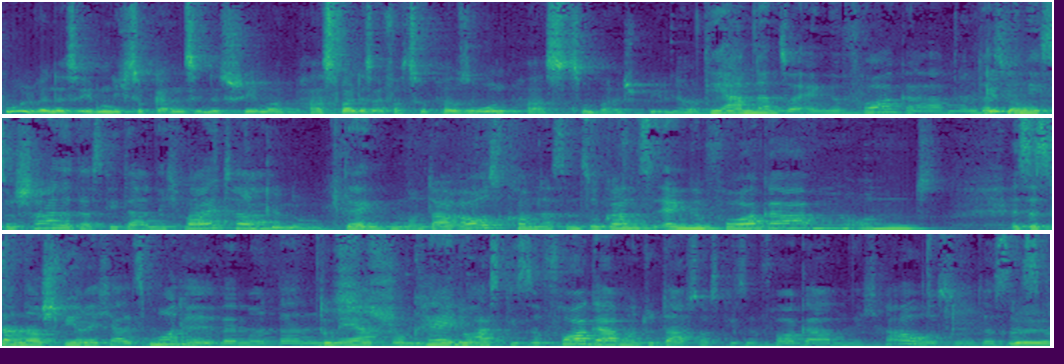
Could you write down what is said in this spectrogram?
cool, wenn es eben nicht so ganz in das Schema passt, weil das einfach zur Person passt zum Beispiel. Ja. Die haben dann so enge Vorgaben und das genau. finde ich so schade, dass die da nicht weiter genau. denken und da rauskommen. Das sind so ganz enge Vorgaben und es ist dann auch schwierig als Model, wenn man dann das merkt, okay, du hast diese Vorgaben und du darfst aus diesen Vorgaben nicht raus. Und das ja, ist... Ja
